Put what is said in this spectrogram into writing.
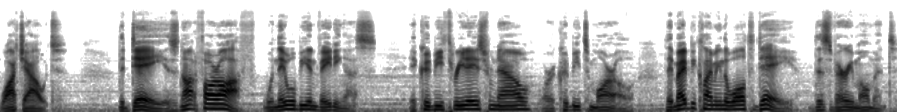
Watch out. The day is not far off when they will be invading us. It could be three days from now, or it could be tomorrow. They might be climbing the wall today, this very moment.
